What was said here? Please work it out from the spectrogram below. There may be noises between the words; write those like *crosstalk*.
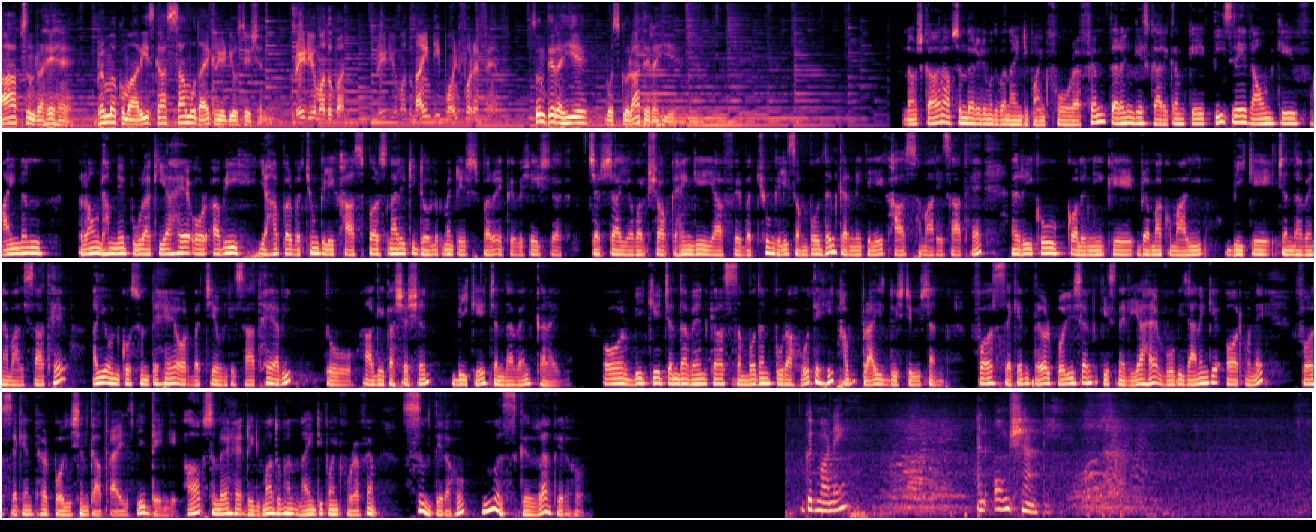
आप सुन रहे हैं ब्रह्म कुमारी इसका सामुदायिक radio station. Radio Madhuban, radio Madhu 90.4 FM. सुनते रहिए, मुस्कुराते रहिए। नमस्कार, आप सुन रहे रेडियो मधुबन 90.4 एफएम। तरंग इस कार्यक्रम के तीसरे राउंड के फाइनल राउंड हमने पूरा किया है और अभी यहाँ पर बच्चों के लिए खास पर्सनालिटी डेवलपमेंट इस पर एक विशेष चर्चा या वर्कशॉप कहेंगे या फिर बच्चों के लिए संबोधन करने के लिए खास हमारे साथ है। रिको कॉलोनी के ब्रह्मा कुमारी बी के चंदा बहन हमारे साथ है। आइए उनको सुनते हैं और बच्चे उनके साथ है अभी। तो आगे का सेशन बी के चंदा बहन कराएगी। और बी के चंदा बहन का संबोधन पूरा होते ही हम prize distribution first second third position किसने लिया है वो भी जानेंगे और उन्हें फ़र्स्ट सेकेंड थर्ड पोजीशन का प्राइज भी देंगे। आप सुन रहे हैं रेडियो माधुबन 90.4 एफएम। सुनते रहो, मुस्कराते रहो। गुड मॉर्निंग एंड ओम शांति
